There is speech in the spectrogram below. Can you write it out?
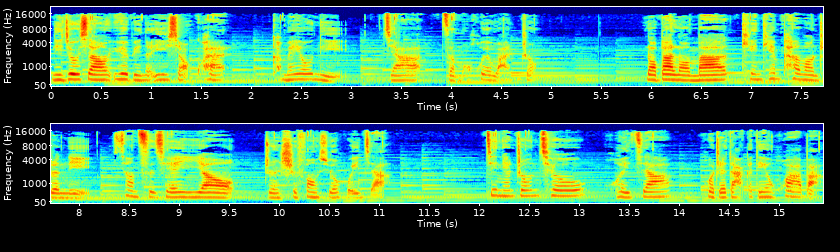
你就像月饼的一小块，可没有你，家怎么会完整？老爸老妈天天盼望着你像此前一样准时放学回家。今年中秋回家或者打个电话吧。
